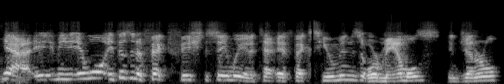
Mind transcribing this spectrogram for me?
Yeah, I I mean, it won't. It doesn't affect fish the same way it affects humans or mammals in general.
